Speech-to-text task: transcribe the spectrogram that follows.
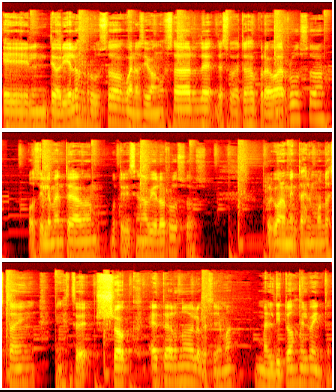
En teoría los rusos, bueno, si van a usar de, sujetos de prueba rusos, posiblemente hagan, utilicen a bielorrusos. Porque bueno, mientras el mundo está en, en este shock eterno de lo que se llama maldito 2020,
